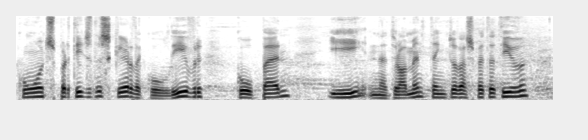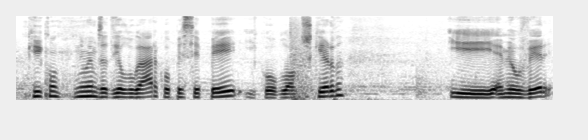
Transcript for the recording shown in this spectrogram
com outros partidos da esquerda, com o LIVRE, com o PAN e, naturalmente, tenho toda a expectativa que continuemos a dialogar com o PCP e com o Bloco de Esquerda e, a meu ver,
